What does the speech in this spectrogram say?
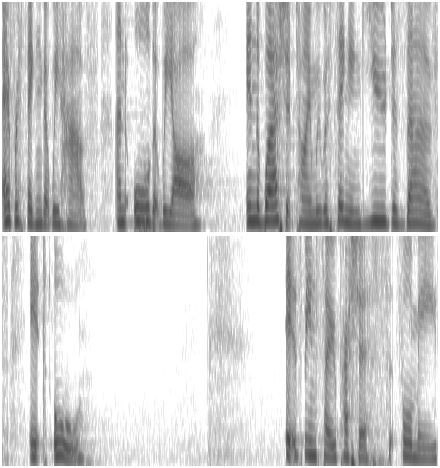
everything that we have and all that we are. In the worship time, we were singing, You deserve it all. It has been so precious for me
